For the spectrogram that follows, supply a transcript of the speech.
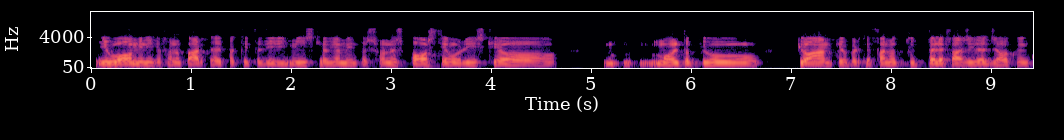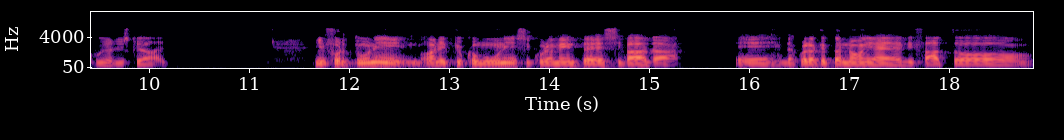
gli uomini che fanno parte del pacchetto di mischia ovviamente sono esposti a un rischio molto più più ampio perché fanno tutte le fasi del gioco in cui il rischio è alto. Gli infortuni, guarda, i più comuni sicuramente si va da, eh, da quella che per noi è di fatto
